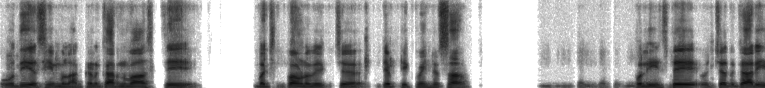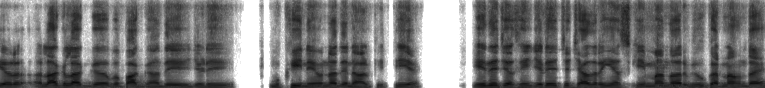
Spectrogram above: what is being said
ਉਹਦੀ ਅਸੀਂ ਮੁਲਾਂਕਣ ਕਰਨ ਵਾਸਤੇ ਬਚਤ ਭਵਨ ਵਿੱਚ ਡਿਪਟੀ ਕਮਿਸ਼ਨਰ ਸਾਹਿਬ, ਪੁਲਿਸ ਦੇ ਉੱਚ ਅਧਿਕਾਰੀ ਔਰ ਅਲੱਗ-ਅਲੱਗ ਵਿਭਾਗਾਂ ਦੇ ਜਿਹੜੇ ਮੁਖੀ ਨੇ ਉਹਨਾਂ ਦੇ ਨਾਲ ਕੀਤੀ ਹੈ। ਇਹਦੇ 'ਚ ਅਸੀਂ ਜਿਹੜੇ 'ਚ ਚੱਲ ਰਹੀਆਂ ਸਕੀਮਾਂ ਦਾ ਰਿਵਿਊ ਕਰਨਾ ਹੁੰਦਾ ਹੈ,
